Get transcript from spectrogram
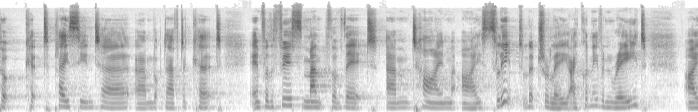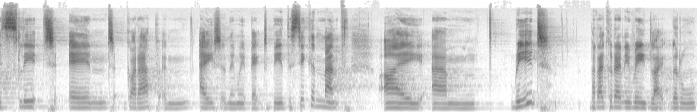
took Kit to play centre, um, looked after Kit, and for the first month of that um, time, I slept literally. I couldn't even read. I slept and got up and ate and then went back to bed. The second month, I um, read, but I could only read like little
